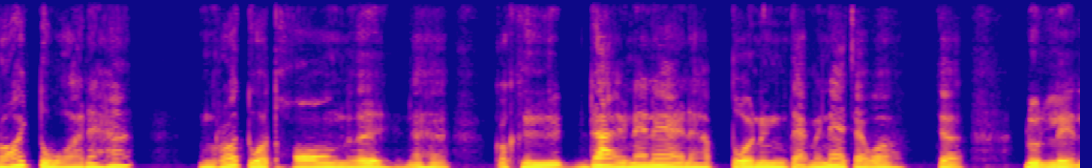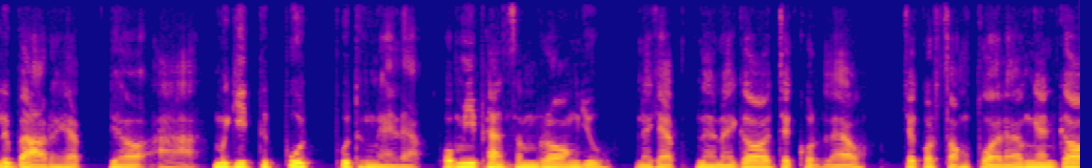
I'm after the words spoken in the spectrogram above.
ร้อยตัวนะฮะ หนึ่งร้อยตัวทองเลยนะฮะก็คือได้แน่ๆนะครับ ตัวหนึ่งแต่ไม่แน่ใจว่าจะหลุดเลนหรือเปล่านะครับ เดี๋ยวอ่าเมื่อกี้พูดพูดถึงไหนแล้ว ผมมีแผนสำรองอยู่นะครับไหนๆก็จะกดแล้วจะกด 2 ตัวแล้วงั้นก็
